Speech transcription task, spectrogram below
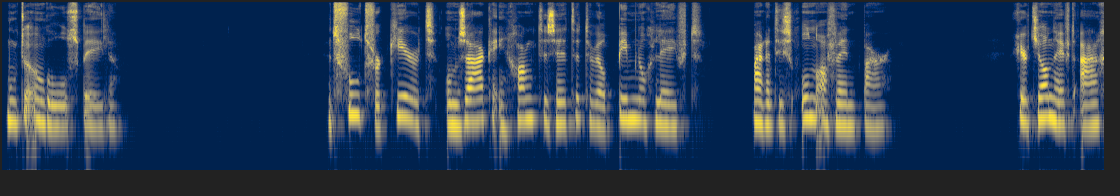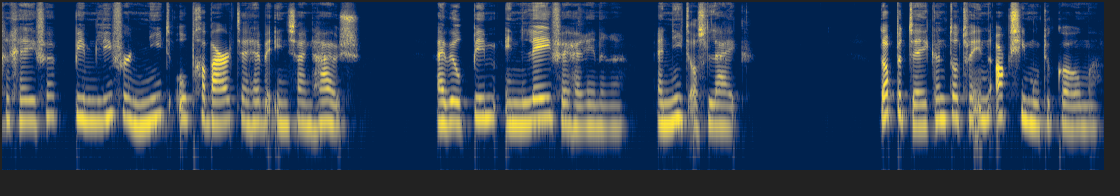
moeten een rol spelen. Het voelt verkeerd om zaken in gang te zetten terwijl Pim nog leeft, maar het is onafwendbaar. Geert-Jan heeft aangegeven Pim liever niet opgebaard te hebben in zijn huis. Hij wil Pim in leven herinneren en niet als lijk. Dat betekent dat we in actie moeten komen.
